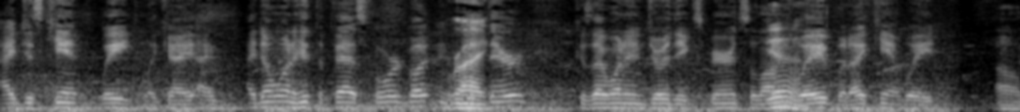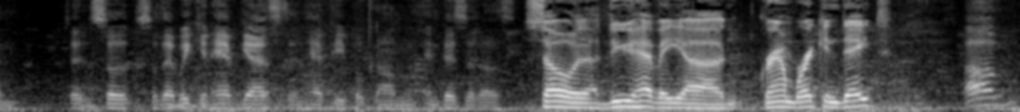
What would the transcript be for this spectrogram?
I just can't wait. Like I, I, I don't want to hit the fast forward button and Right. get there because I want to enjoy the experience along Yeah. the way. But I can't wait. Um, to, so so that we can have guests and have people come and visit us. So, uh, do you have a uh, groundbreaking date? Um,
